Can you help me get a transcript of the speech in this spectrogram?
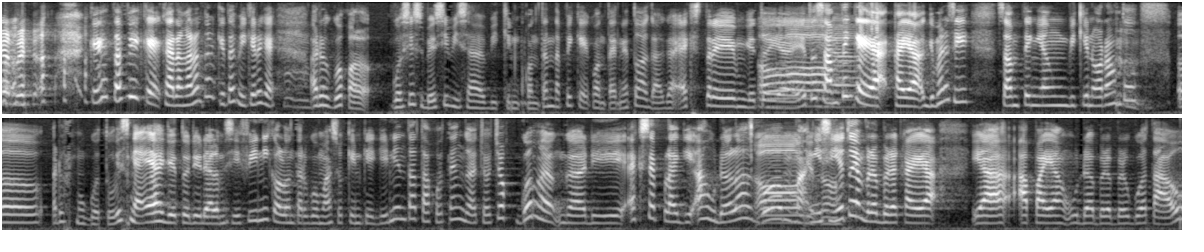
kan ya? kayak tapi kayak kadang-kadang kan kita mikirnya kayak aduh gue kalau gue sih sebenarnya sih bisa bikin konten tapi kayak kontennya tuh agak-agak ekstrim gitu ya. Itu Oh, something kayak kayak gimana sih? Something yang bikin orang tuh eh, aduh mau gue tulis nggak ya? gitu di dalam CV nih kalau ntar gue masukin kayak gini ntar takutnya nggak cocok gue nggak nggak di accept lagi. Ah udahlah gue Oh, gitu. ngisinya tuh yang bener-bener kayak ya apa yang udah bener-bener gue tahu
